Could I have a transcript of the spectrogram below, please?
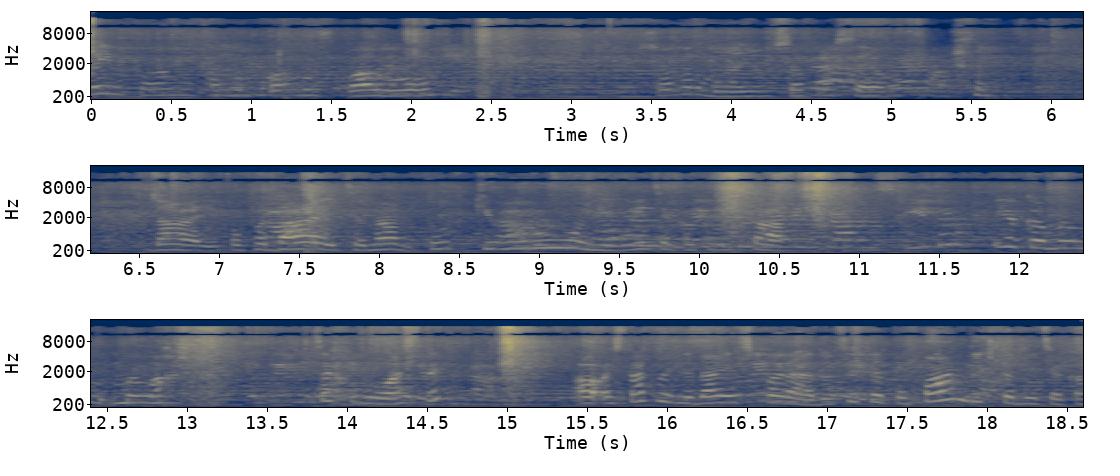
Ой, впало, впало, впало, впало. Все нормально, все красиво. Далі попадається нам тут кігуруні. Дивіться, яка краса. Яка мил- милашка. Це хвостик. А ось так виглядає спереду. Це типу пандочка, дивіться, яка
